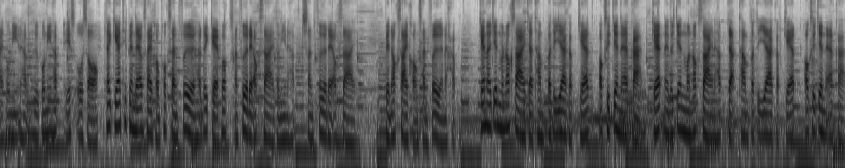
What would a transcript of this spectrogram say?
ด์พวกนี้นะครับคือพวกนี้ครับ SO2 และแก๊สที่เป็นไดออกไซด์ของพวกซัลเฟอร์นะครับได้แก่พวกซัลเฟอร์ไดออกไซด์ตัวนี้นะครับซัลเฟอร์ไดออกไซด์เป็นออกไซด์ของซัลเฟอร์นะครับ สไนโตรเจนมอนอกไซด์จะทำปฏิกิริยากับแก๊สออกซิเจนในอากาศ แก๊สไนโตรเจนมอนอกไซด์นะครับจะทำปฏิกิริยากับแก๊สออกซิเจนในอากาศ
